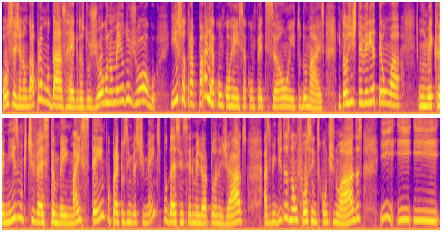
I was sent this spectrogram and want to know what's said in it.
Ou seja, não dá para mudar as regras do jogo no meio do jogo. Isso atrapalha a concorrência, a competição e tudo mais. Então a gente deveria ter uma, um mecanismo que tivesse também mais tempo para que os investimentos pudessem ser melhor planejados, as medidas não fossem descontinuadas e, e, e,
